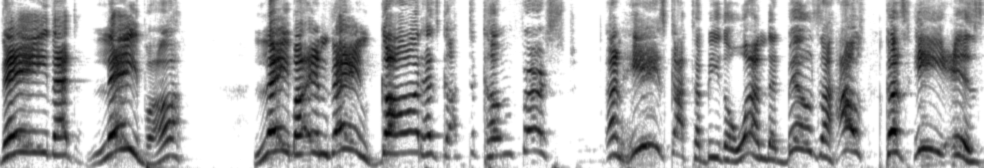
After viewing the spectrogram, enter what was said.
they that labor, labor in vain. God has got to come first. And he's got to be the one that builds a house because he is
